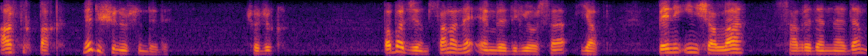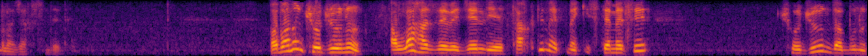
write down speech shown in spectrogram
Artık bak ne düşünürsün dedi. Çocuk babacığım sana ne emrediliyorsa yap. Beni inşallah sabredenlerden bulacaksın dedi. Babanın çocuğunu Allah Azze ve Celle'ye takdim etmek istemesi çocuğun da bunu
